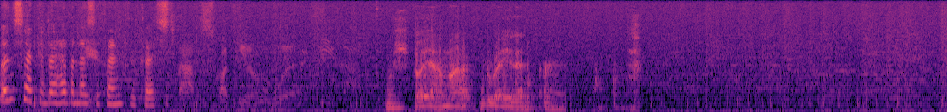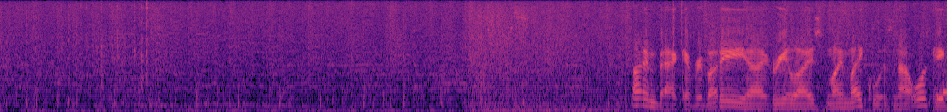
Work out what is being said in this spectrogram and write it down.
One second, I have another friend request. Mosolyál már a kurva életben. I'm back, everybody. I realized my mic was not working.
